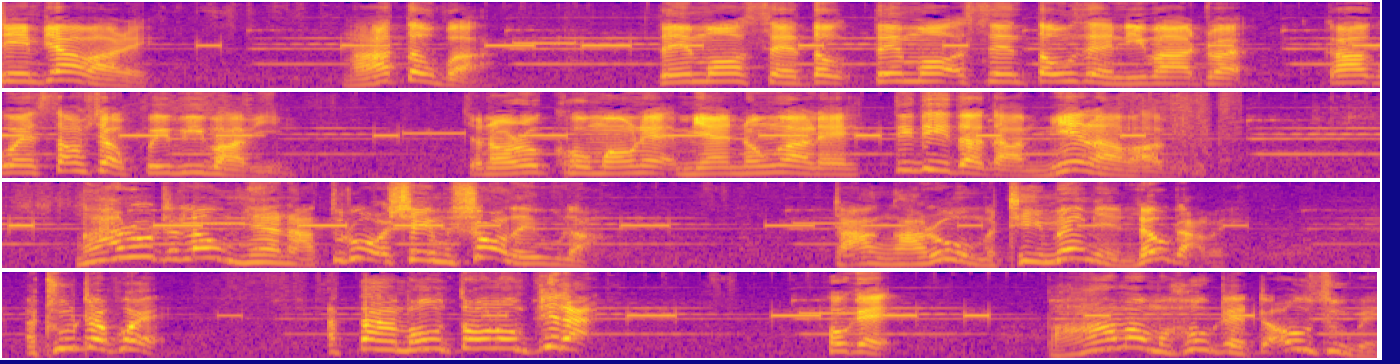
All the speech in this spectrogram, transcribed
တင်ပြပါတယ်ငါတုတ်ပါသင်းမော10တုတ်သင်းမောအစင်30နီးပါးအတွက်ကာကွယ်စောင့်ရှောက်ပေးပြီးပါပြီကျွန်တော်တို့ခုံမောင်းတဲ့အမြန်နှုံးကလည်းတိတိတတ်တာမြင့်လာပါပြီငါတို့ဒီလောက်မြန်တာသူတို့အရှိန်မလျှော့သေးဘူးလားဒါငါတို့ကိုမထီမဲ့မြင်လောက်တာပဲအထူးတက်ဖွဲ့အတန်ဖုံးသုံးလုံးပြစ်လိုက်ဟုတ်ကဲ့ဘာမှမဟုတ်တဲ့တအုပ်စုပဲ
